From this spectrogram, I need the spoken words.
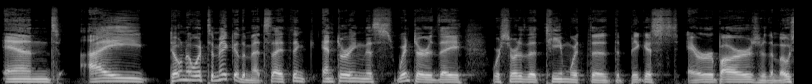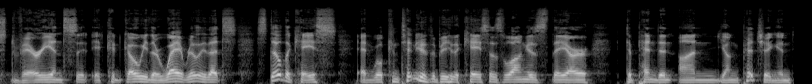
And I don't know what to make of the Mets. I think entering this winter, they were sort of the team with the, the biggest error bars or the most variance. It, it could go either way. Really, that's still the case and will continue to be the case as long as they are dependent on young pitching. And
